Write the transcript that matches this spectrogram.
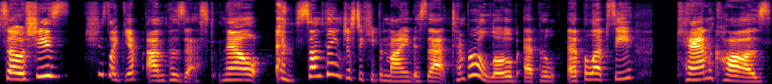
so she's she's like, "Yep, I'm possessed." Now, something just to keep in mind is that temporal lobe epi- epilepsy can cause.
